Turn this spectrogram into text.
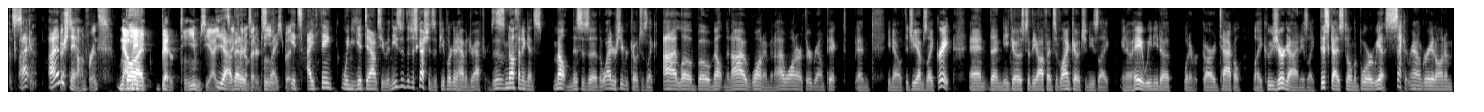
the second I understand. conference. Now, But- maybe better teams. Yeah, you yeah, better teams. better teams. like, but it's I think when you get down to, and these are the discussions that people are going to have in draft rooms. This is nothing against Melton. This is uh, the wide receiver coach is like, I love Bo Melton, and I want him, and I want our third round pick. And you know, the GM's like, great. And then he goes to the offensive line coach, and he's like, you know, hey, we need a whatever guard tackle. Like, who's your guy? And he's like, this guy's still on the board. We had a second round grade on him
